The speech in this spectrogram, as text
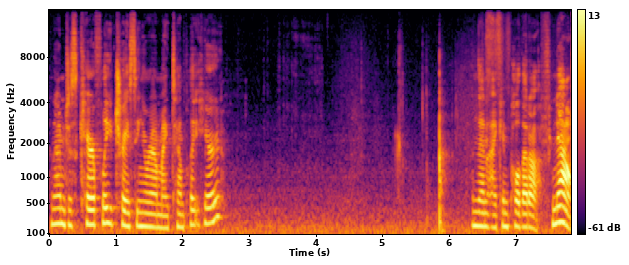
And I'm just carefully tracing around my template here. And then I can pull that off. Now,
